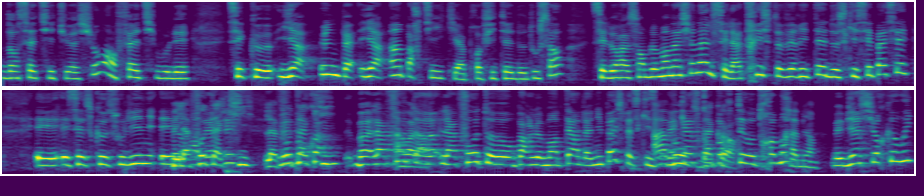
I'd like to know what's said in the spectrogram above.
dans cette situation, en fait, si vous voulez, c'est qu'il y, a une, il y a un parti qui a profité de tout ça, c'est le Rassemblement national. C'est la triste vérité de ce qui s'est passé. Et, c'est ce que souligne. Et mais la faute à qui? La faute à qui? Bah, la, faute, ah, la faute aux parlementaires de la NUPES, parce qu'ils ah avaient qu'à se comporter autrement. Très bien. Mais bien sûr que oui.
